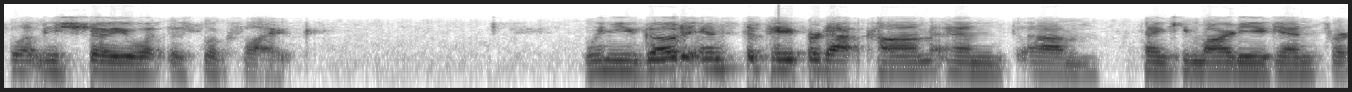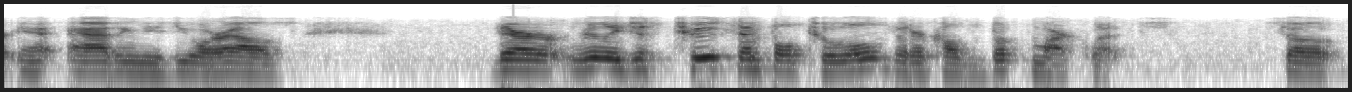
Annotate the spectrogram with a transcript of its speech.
So let me show you what this looks like. When you go to instapaper.com, and um, thank you Marty again for adding these URLs, they're really just two simple tools that are called bookmarklets. So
